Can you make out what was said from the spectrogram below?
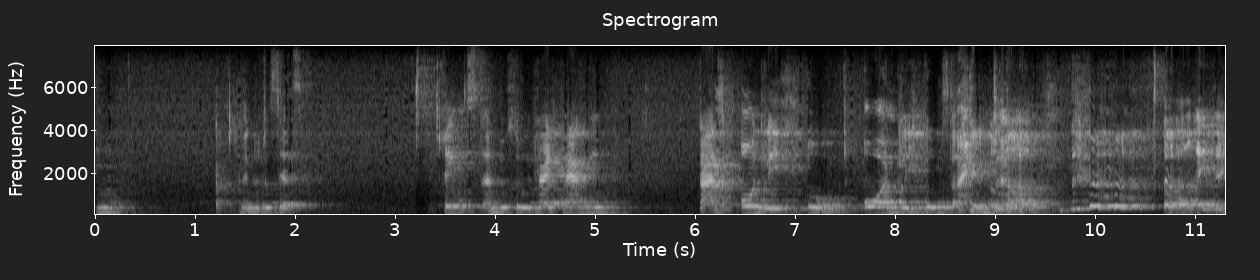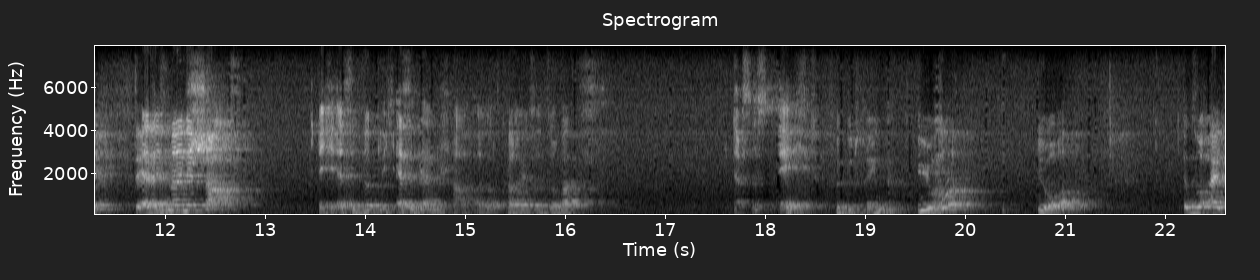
Mm. Wenn du das jetzt trinkst, dann wirst du gleich merken, da ist ordentlich, oh, ordentlich Bums dahinter. Aber richtig. Der also ich ist meine, scharf. ich esse wirklich, ich esse gerne scharf, also auf Currys und so, aber das ist echt für ein Getränk. Ja, Ja. so als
